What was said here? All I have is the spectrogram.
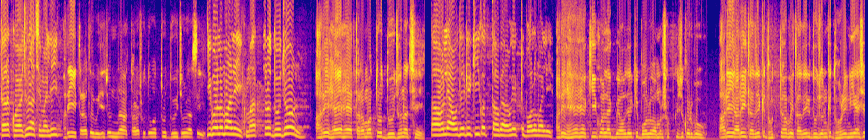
তারা কয়জন আছে মালিক? আরে তারা তো বেশি জন না তারা শুধুমাত্র দুইজন আছে। কি বলো মালিক মাত্র দুজন? আরে হ্যাঁ হ্যাঁ তারা মাত্র দুইজন আছে। তাহলে আমাদেরকে কি করতে হবে? আমাকে একটু বলো মালিক। আরে হ্যাঁ হ্যাঁ কি করা লাগবে? আমাদেরকে বলো আমরা সবকিছু করব। আরে আরে তাদেরকে ধরতে হবে। তাদের দুজনকে ধরে নিয়ে এসে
